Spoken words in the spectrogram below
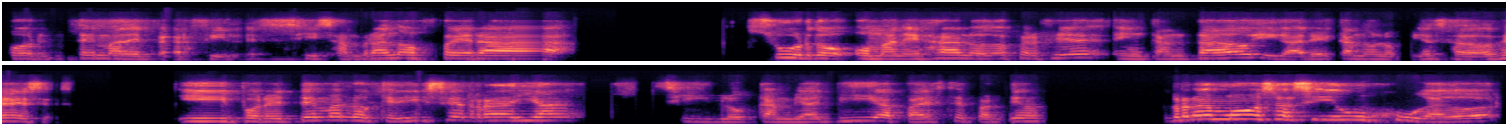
por tema de perfiles. Si Zambrano fuera zurdo o manejara los dos perfiles, encantado y Gareca no lo piensa dos veces. Y por el tema, lo que dice Ryan, si lo cambiaría para este partido, Ramos ha sido un jugador,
